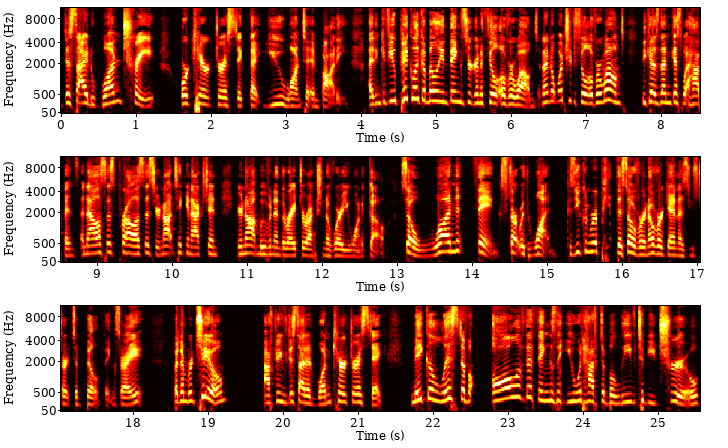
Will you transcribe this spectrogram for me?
decide one trait or characteristic that you want to embody. I think if you pick like a million things, you're going to feel overwhelmed. And I don't want you to feel overwhelmed because then guess what happens? Analysis paralysis. You're not taking action. You're not moving in the right direction of where you want to go. So one thing, start with one because you can repeat this over and over again as you start to build things, right? But number two, after you've decided one characteristic, make a list of all of the things that you would have to believe to be true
